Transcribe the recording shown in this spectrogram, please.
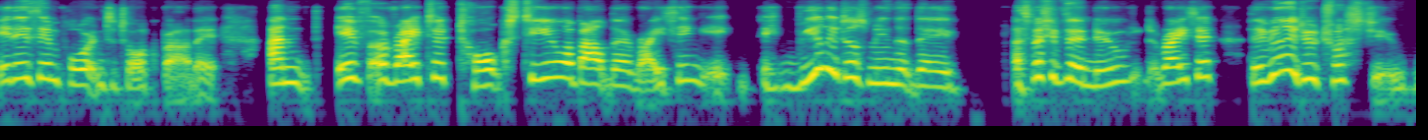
it is important to talk about it. And if a writer talks to you about their writing, it, it really does mean that they, especially if they're new writer, they really do trust you.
